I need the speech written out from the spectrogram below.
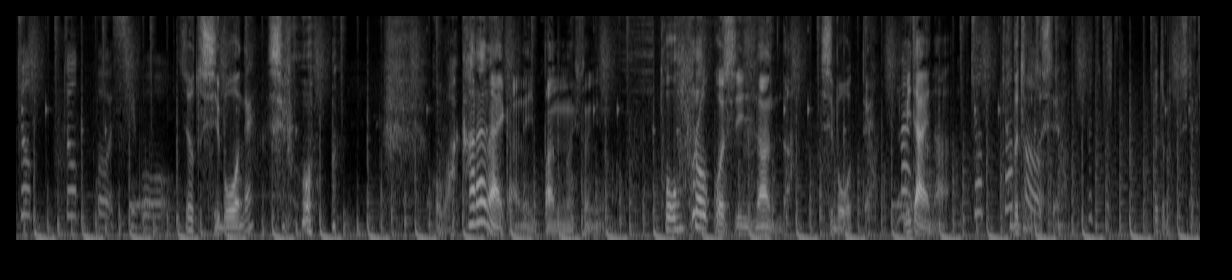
ちょちょっと脂肪。ちょっと脂肪ね。脂肪。これ分からないからね一般の人にはトウモロコシなんだ脂肪って。なみたいな。ちょちょっと。ブツブツしてるブツブツブツブツしてる。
